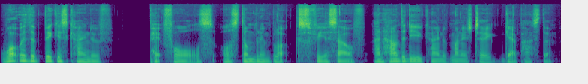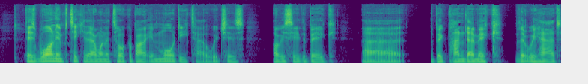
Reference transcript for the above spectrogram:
What were the biggest kind of pitfalls or stumbling blocks for yourself? And how did you kind of manage to get past them? There's one in particular I want to talk about in more detail, which is obviously the big, uh, the big pandemic that we had.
